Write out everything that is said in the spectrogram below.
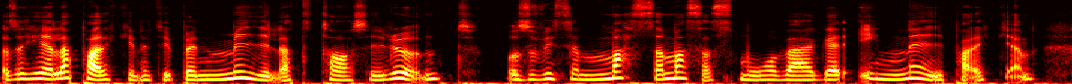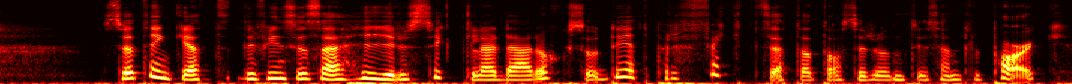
Alltså hela parken är typ en mil att ta sig runt och så finns det massa, massa små vägar inne i parken. Så jag tänker att det finns ju så här hyrcyklar där också. Det är ett perfekt sätt att ta sig runt i Central Park.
